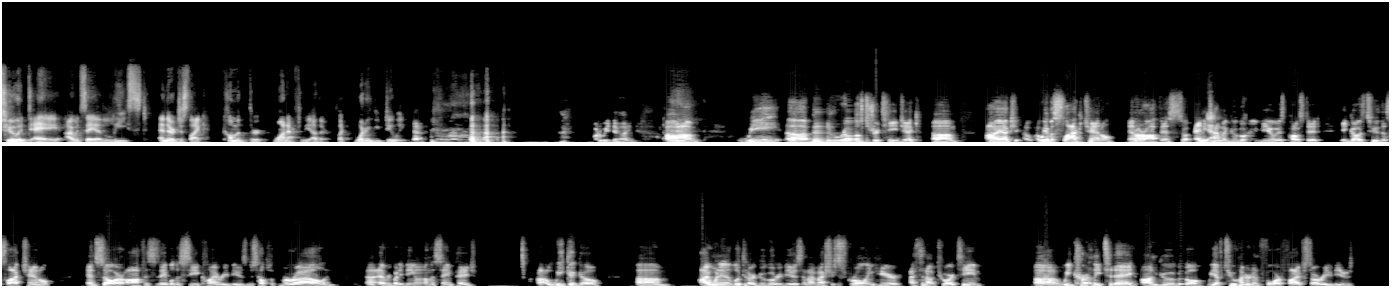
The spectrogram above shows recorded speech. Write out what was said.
two a day, I would say at least and they're just like coming through one after the other. Like, what are you doing? Yeah. what are we doing? Um, we uh, been real strategic. Um, I actually uh, we have a Slack channel in our office, so anytime yeah. a Google review is posted, it goes to the Slack channel, and so our office is able to see client reviews and just helps with morale and uh, everybody being on the same page. a week ago, um, I went in and looked at our Google reviews, and I'm actually scrolling here. I sent out to our team. Uh, we currently today on Google we have 204 five star reviews,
